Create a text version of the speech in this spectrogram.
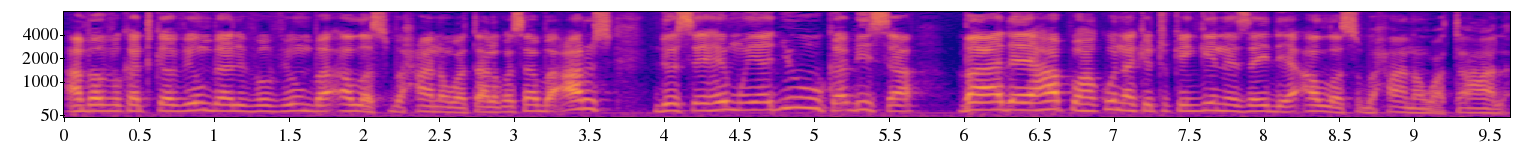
ambavyo katika viumbe alivyoviumba allah subhanahu wataala kwa sababu arsh ndio sehemu ya juu kabisa. Baada ya hapo hakuna kitu kingine zaidi ya allah subhanahu wataala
